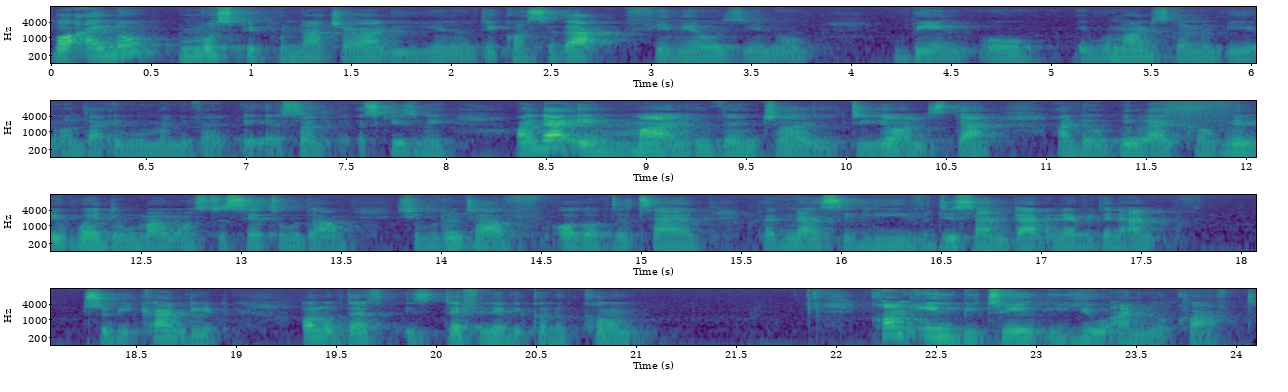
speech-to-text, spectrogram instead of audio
But I know most people naturally, you know, they consider females, you know, being oh a woman is going to be under a woman event eh, sorry, excuse me under a man eventually do you Mm. understand and they'll be like oh, maybe when the woman wants to settle down she wouldn't have all of the time pregnancy leave this and that and everything and to be candid all of that is definitely going to come come in between you and your craft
